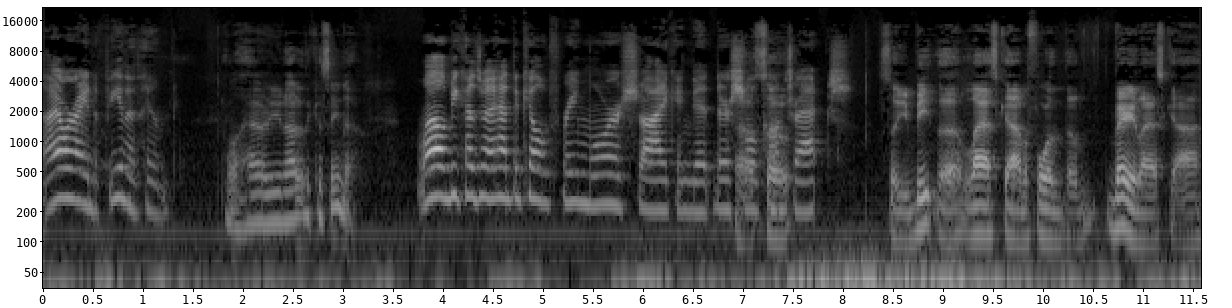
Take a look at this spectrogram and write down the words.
I already defeated him. Well, how are you not at the casino? Well, because I had to kill three more so I can get their soul Oh, so- contracts. So you beat the last guy before the very last guy,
